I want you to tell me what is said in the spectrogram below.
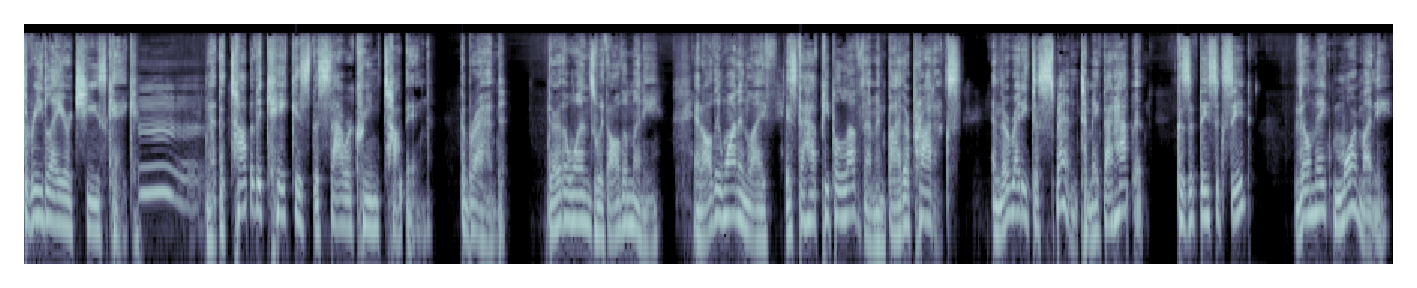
three layer cheesecake. Mm. And at the top of the cake is the sour cream topping, the brand. They're the ones with all the money and all they want in life is to have people love them and buy their products. And they're ready to spend to make that happen. Cause if they succeed, they'll make more money.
